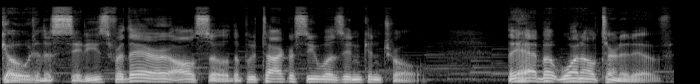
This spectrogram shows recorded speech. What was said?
go to the cities, for there also the plutocracy was in control. They had but one alternative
